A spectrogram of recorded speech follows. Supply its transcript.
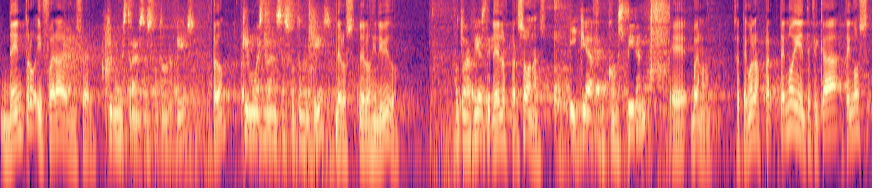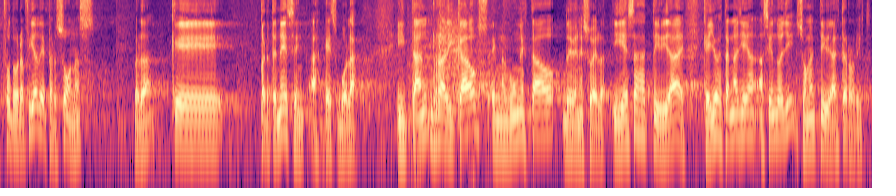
dentro y fuera de Venezuela. ¿Qué muestran esas fotografías? ¿Perdón? ¿Qué muestran esas fotografías? De los, de los individuos. ¿Fotografías de...? De las personas. ¿Y qué hacen? ¿Conspiran? Eh, bueno, tengo, las, tengo identificada, tengo fotografías de personas ¿verdad? que pertenecen a Hezbollah y están radicados en algún estado de Venezuela. Y esas actividades que ellos están allí, haciendo allí son actividades terroristas.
